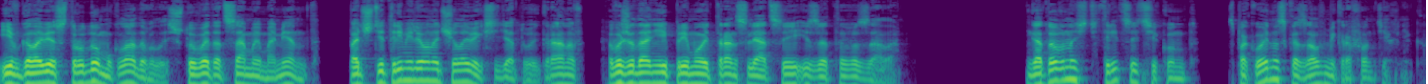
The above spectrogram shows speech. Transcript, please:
и в голове с трудом укладывалось, что в этот самый момент почти 3 миллиона человек сидят у экранов в ожидании прямой трансляции из этого зала. «Готовность 30 секунд», — спокойно сказал в микрофон техник.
